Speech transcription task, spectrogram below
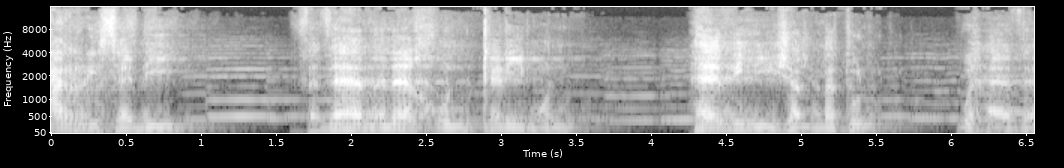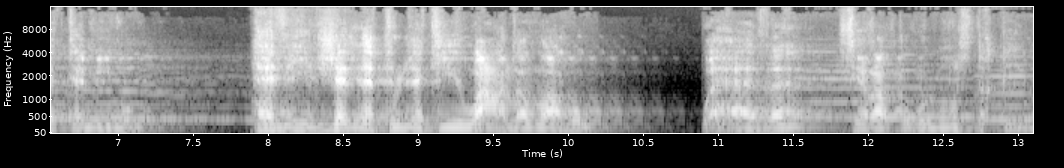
عرس بي فذا مناخ كريم. هذه جنة وهذا تميم. هذه الجنة التي وعد الله وهذا صراطه المستقيم.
